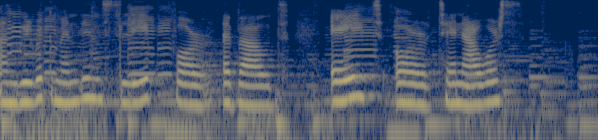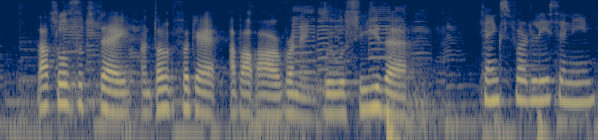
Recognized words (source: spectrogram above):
And we recommend sleep for about 8 or 10 hours. That's all for today, and don't forget about our running. We will see you there. Thanks for listening.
